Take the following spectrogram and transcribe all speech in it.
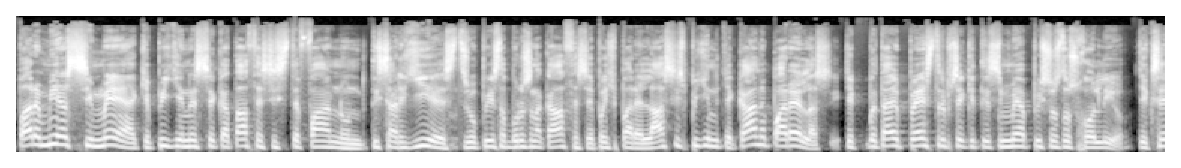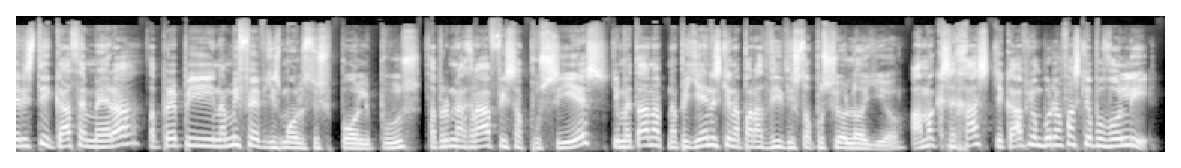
πάρε μία σημαία και πήγαινε σε κατάθεση Στεφάνων. Τις αργίες τις οποίες θα μπορούσε να κάθεσαι που έχει παρελάσεις, πήγαινε και κάνε παρέλαση. Και μετά επέστρεψε και τη σημαία πίσω στο σχολείο. Και ξέρεις τι, κάθε μέρα θα πρέπει να μην φεύγεις με όλους τους υπόλοιπους. Θα πρέπει να γράφεις απουσίες και μετά να, να πηγαίνεις και να παραδίδεις το απουσιολόγιο. Άμα ξεχάσεις και κάποιον, μπορεί να φας και αποβολή.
